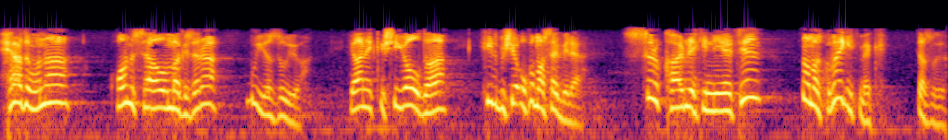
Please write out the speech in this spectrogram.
her adımına 10 sevap olmak üzere bu yazılıyor. Yani kişi yolda hiçbir şey okumasa bile sır kalbindeki niyeti namaz kılmaya gitmek yazılıyor.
